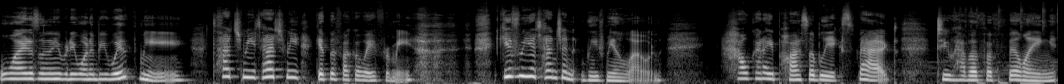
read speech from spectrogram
Why doesn't anybody want to be with me? Touch me, touch me, get the fuck away from me. Give me attention, leave me alone. How could I possibly expect to have a fulfilling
